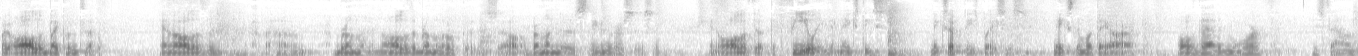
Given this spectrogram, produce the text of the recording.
But all of Vaikuntha and all of the um, Brahman and all of the Brahmalokas, all Brahmandas, the universes, and, and all of the, the feeling that makes these makes up these places, makes them what they are. All of that and more is found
